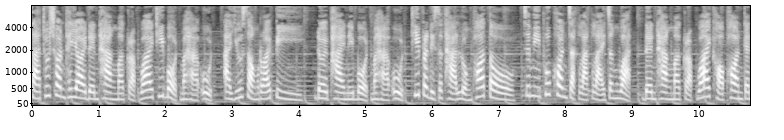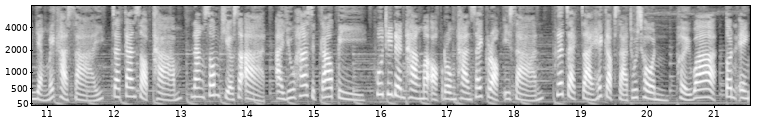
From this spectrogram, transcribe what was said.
สาธุชนทยอยเดินทางมากราบไหว้ที่โบสถ์มหาอุดอายุ 200 ปี โดยภายในโบสถ์มหาอุดที่ประดิษฐานหลวงพ่อโต จะมีผู้คนจากหลากหลายจังหวัด เดินทางมากราบไหว้ขอพรกันอย่างไม่ขาดสาย จากการสอบถาม นางส้มเขียวสะอาด อายุ 59 ปี ผู้ที่เดินทางมาออกโรงทานไส้กรอกอีสาน เพื่อแจกจ่ายให้กับสาธุชน เผยว่าตนเอง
